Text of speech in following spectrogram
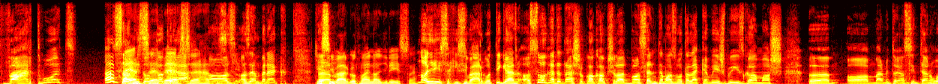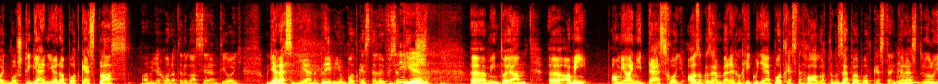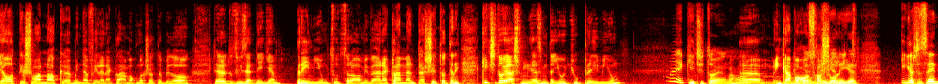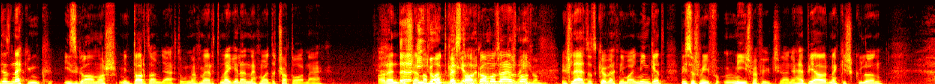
várt volt, Hát számítottak persze, rá persze, hát az, az az emberek. kiszivárgott már nagy része. Nagy része kiszivárgott, igen. A szolgáltatásokkal kapcsolatban szerintem az volt a legkevésbé izgalmas, ö, a, mármint olyan szinten, hogy most igen, jön a Podcast Plus, ami gyakorlatilag azt jelenti, hogy ugye lesz egy ilyen premium podcast előfizetés, Igen. ö, mint olyan, ö, ami ami annyit tesz, hogy azok az emberek, akik ugye podcastet hallgatnak az Apple podcasten Mhm. keresztül, ugye ott is vannak mindenféle reklámok, meg stb. dolgok, és elő tudsz fizetni egy ilyen prémium cuccra, amivel reklámmentessé tudod tenni. Kicsit olyasmi ez, mint a YouTube prémium, Egy kicsit olyan, aha. ö, inkább ahhoz hasonlít. Igen, igen. Igaz, szerint ez nekünk izgalmas, mint tartalomgyártóknak, mert megjelennek majd a csatornák. A rendesen a így van, podcast a csatorna, alkalmazásba, így van. és lehet ott követni majd minket. Biztos mi, mi is meg fogjuk csinálni a happy hour-nek is külön,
